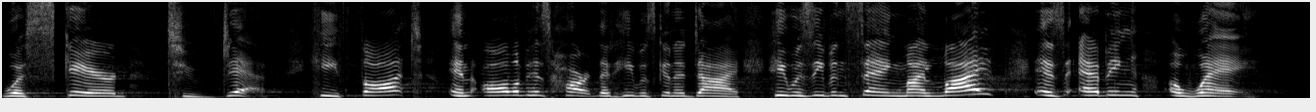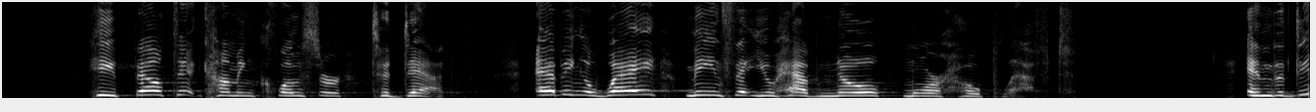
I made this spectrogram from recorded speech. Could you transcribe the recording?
was scared to death. He thought in all of his heart that he was going to die. He was even saying, My life is ebbing away. He felt it coming closer to death. Ebbing away means that you have no more hope left. And the deal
